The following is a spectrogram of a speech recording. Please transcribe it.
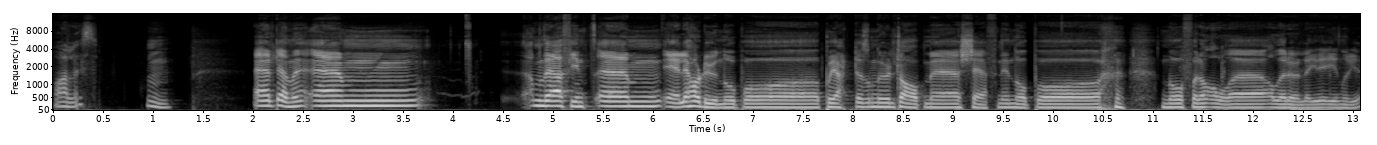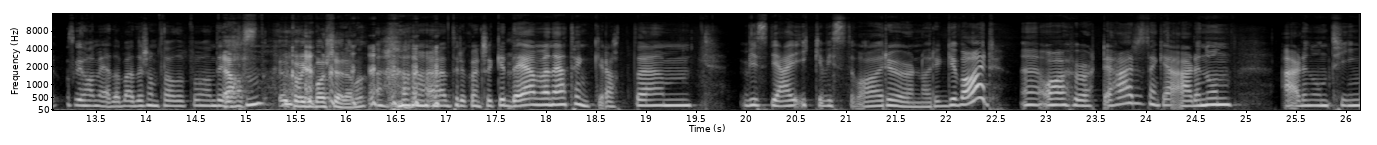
og alles. Mm. Jeg er helt enig. Um, men det er fint. Um, Eli, har du noe på, på hjertet som du vil ta opp med sjefen din nå, på, nå foran alle, alle rørleggere i Norge? Skal vi ha medarbeidersamtale på direkten? Ja, kan vi ikke bare kjøre henne? jeg tror kanskje ikke det, men jeg tenker at um, hvis jeg ikke visste hva Rør-Norge var, eh, og har hørt det her, så tenker jeg er det noen er det noen ting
